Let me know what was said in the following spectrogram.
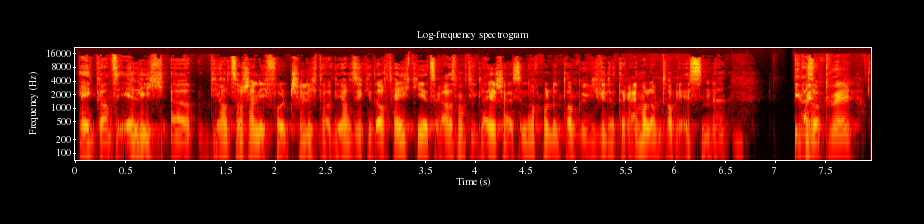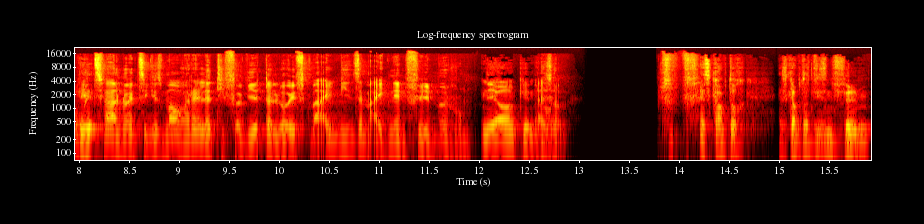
Ey, ganz ehrlich, äh, die hat es wahrscheinlich voll chillig da. Die hat sich gedacht, hey, ich gehe jetzt raus, mach die gleiche Scheiße nochmal und dann kriege ich wieder dreimal am Tag Essen. Ne? Also, Eventuell. Und eh- mit 92 ist man auch relativ verwirrt, da läuft man eigentlich in seinem eigenen Film rum. Ja, genau. Also, Es gab doch, es gab doch diesen Film,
